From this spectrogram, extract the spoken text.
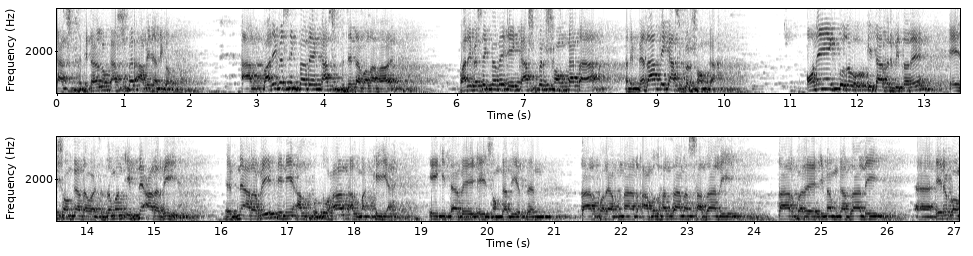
কাশফ। এটা হলো কাশফের আবিধানিক আর পারিবেশিকভাবে কাশফ যেটা বলা হয়, পারিবেশিকভাবে এই কাশফের সংজ্ঞাটা মানে বেদাতি কাশফের সংজ্ঞা। অনেকগুলো কিতাবের ভিতরে এই সংজ্ঞা দেওয়া হয়েছে। যেমন ইবনে আরবি। ইবনে আরবি তিনি আল ফুতুহাত আল মাক্কিয়া এই কিতাবে এই সংজ্ঞা দিয়েছেন। তারপরে আপনার আবুল হাসান আর সাজালি তারপরে ইমাম গাজালি এরকম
